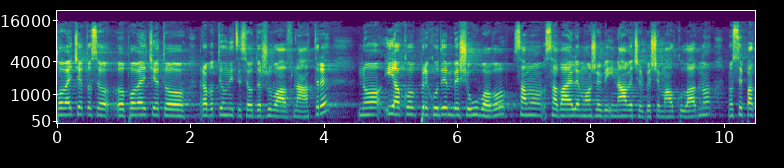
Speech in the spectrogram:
повеќето, се, повеќето работилници се одржуваа внатре, но иако преку ден беше убаво, само Сабаеле може би и навечер беше малку ладно, но сепак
